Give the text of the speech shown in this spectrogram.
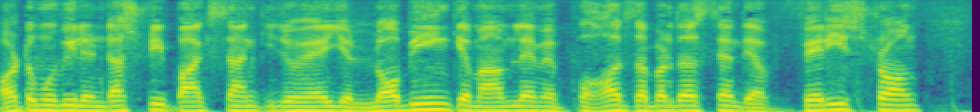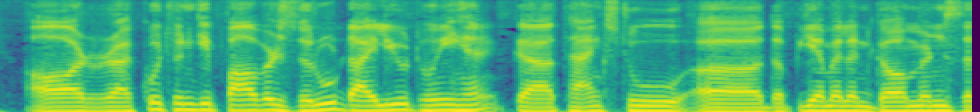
ऑटोमोबाइल इंडस्ट्री पाकिस्तान की जो है, ये लॉबिंग के मामले में बहुत ज़बरदस्त है। दे आर वेरी स्ट्रॉन्ग और कुछ उनकी पावर ज़रूर डाइल्यूट हुई हैं thanks to the P M L and governments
